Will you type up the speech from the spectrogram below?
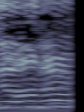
Gonna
